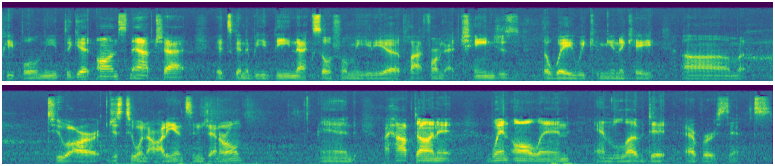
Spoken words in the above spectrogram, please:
people need to get on Snapchat. It's going to be the next social media platform that changes the way we communicate um, to our just to an audience in general. And I hopped on it, went all in, and loved it ever since.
